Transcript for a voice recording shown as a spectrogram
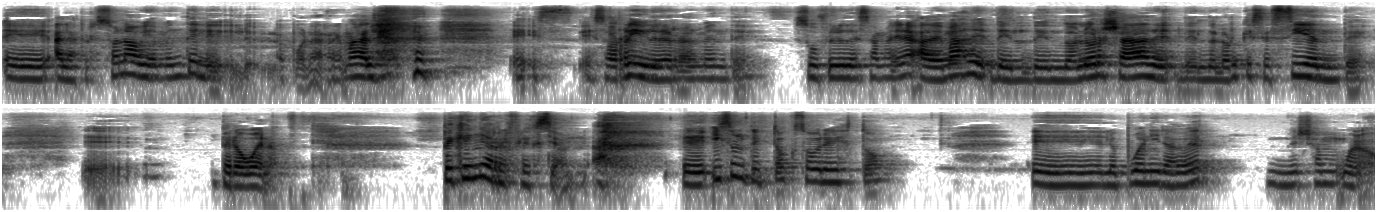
eh, a la persona obviamente le, lo pone re mal. es, es horrible realmente sufrir de esa manera, además del dolor ya, del dolor que se siente. Eh, pero bueno, pequeña reflexión. Eh, hice un TikTok sobre esto, eh, lo pueden ir a ver. bueno,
